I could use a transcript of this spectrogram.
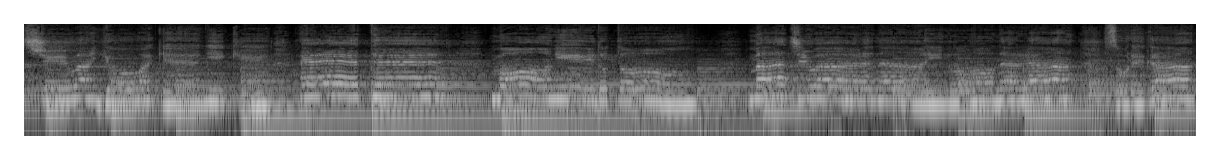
私は夜明けに消えてもう二度と交わらないのならそれが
